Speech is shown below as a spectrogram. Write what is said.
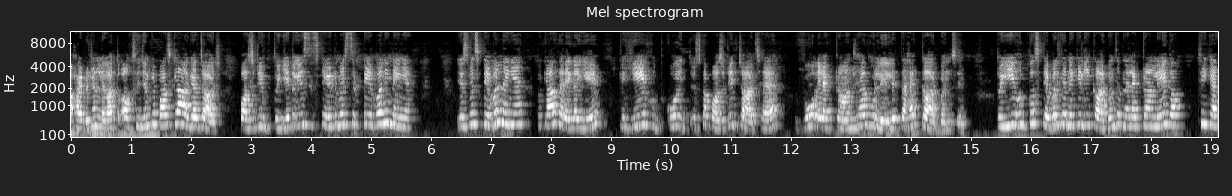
हाइड्रोजन लगा तो ऑक्सीजन के पास क्या आ गया चार्ज पॉजिटिव तो ये तो इस स्टेट में स्टेबल ही नहीं है। इसमें स्टेबल नहीं है तो क्या करेगा ये कि ये खुद को इसका पॉजिटिव चार्ज है, वो इलेक्ट्रॉन जो है, वो ले लेता है कार्बन से। तो ये खुद को स्टेबल करने के लिए कार्बन से अपना इलेक्ट्रॉन लेगा। ठीक है?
